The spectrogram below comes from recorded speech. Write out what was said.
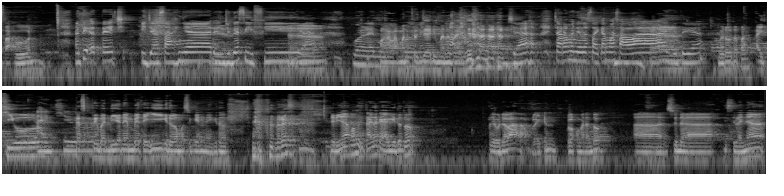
tahun. nanti attach ijazahnya dan Iya. juga CV ya Eh, boleh pengalaman boleh. kerja di mana saja. kerja cara menyelesaikan masalah Eh, gitu ya Baru apa? IQ, IQ. tes kepribadian MBTI gitu kan masukin ya gitu. Terus jadinya aku tanya kayak gitu tuh. Ya udahlah, apalagi kan kalau kemarin tuh eh, sudah istilahnya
